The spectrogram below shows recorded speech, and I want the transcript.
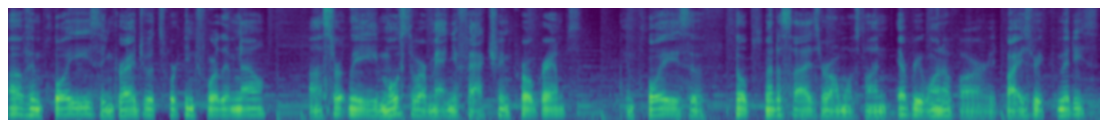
of employees and graduates working for them now. Uh, certainly most of our manufacturing programs, employees of Phillips Medisize are almost on every one of our advisory committees.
